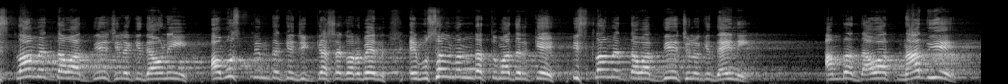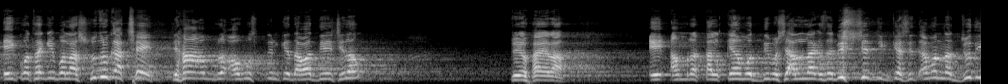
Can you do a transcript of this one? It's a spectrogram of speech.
ইসলামের দাওয়াত দিয়েছিলে কি দেওনি? অমুসলিমদেরকে জিজ্ঞাসা করবেন, এই মুসলমানরা তোমাদেরকে ইসলামের দাওয়াত দিয়েছিল কি দেয়নি? আমরা দাওয়াত না দিয়ে এই কথা কি বলার সুযোগ আছে যে হ্যাঁ আমরা অমুসলিমকে দাওয়াত দিয়েছিলাম? প্রিয় ভাইরা এই আমরা কাল কেমন দিবসে আল্লাহ কাছে নিশ্চিত জিজ্ঞাসিত, এমন না, যদি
